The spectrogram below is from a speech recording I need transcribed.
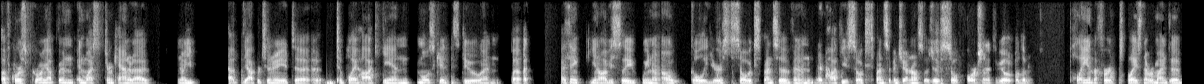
of course, growing up in in Western Canada, you know, you have the opportunity to to play hockey, and most kids do. And but I think you know, obviously, we know goalie gear is so expensive, and and hockey is so expensive in general. So just so fortunate to be able to play in the first place, never mind to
